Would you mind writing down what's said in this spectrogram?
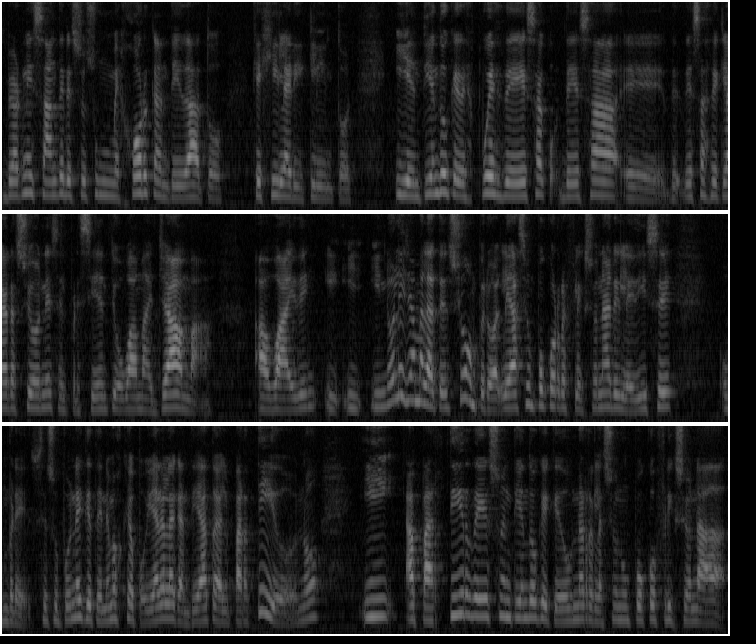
Bernie Sanders es un mejor candidato que Hillary Clinton. Y entiendo que después de, esa, de, esa, eh, de, esas declaraciones, el presidente Obama llama a Biden y, y, no le llama la atención, pero le hace un poco reflexionar y le dice, hombre, se supone que tenemos que apoyar a la candidata del partido, ¿no? Y a partir de eso entiendo que quedó una relación un poco friccionada.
